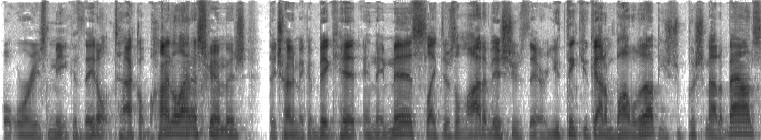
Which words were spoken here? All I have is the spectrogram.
what worries me because they don't tackle behind the line of scrimmage. They try to make a big hit and they miss. Like there's a lot of issues there. You think you got him bottled up, you should push him out of bounds.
